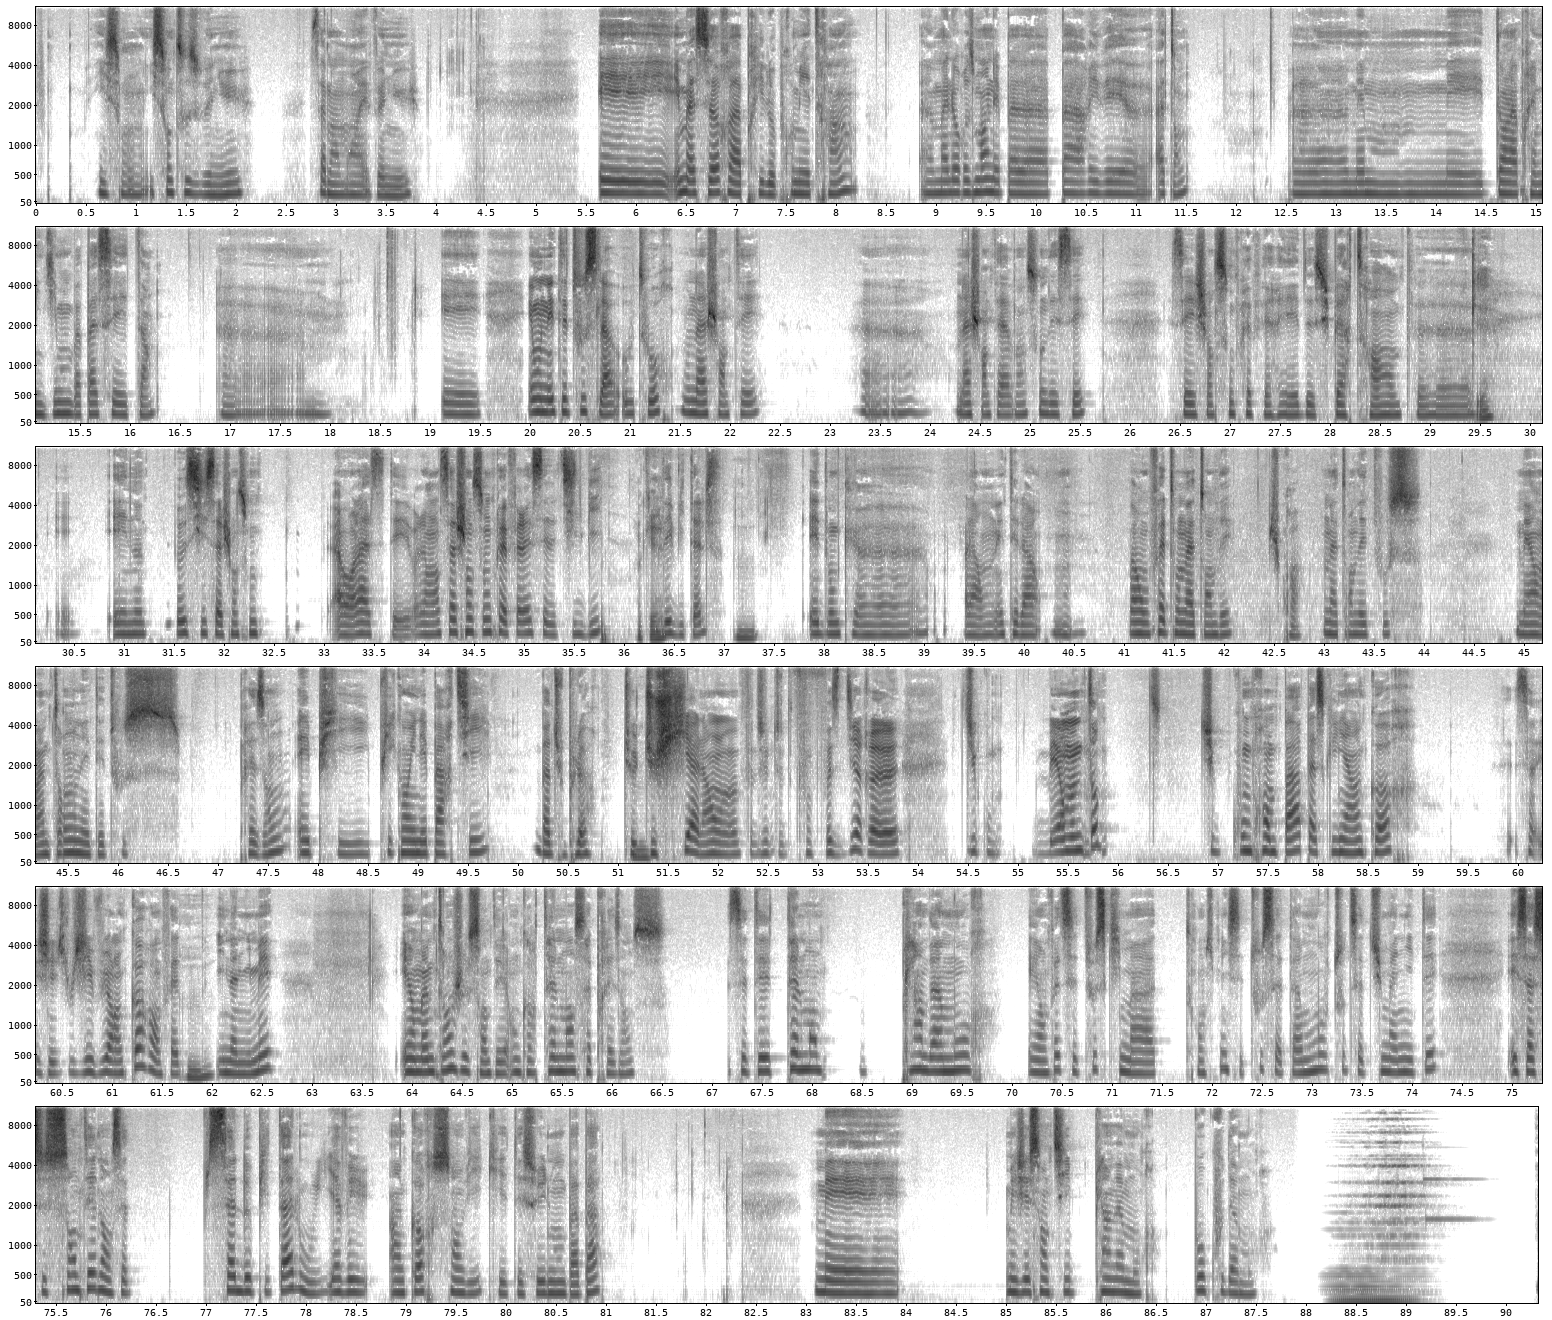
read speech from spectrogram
Ils sont, ils sont tous venus. Sa maman est venue. Et, ma sœur a pris le premier train. malheureusement, elle n'est pas, pas arrivée à temps. mais, mais dans l'après-midi, mon papa s'est éteint. et, et on était tous là autour. On a chanté. on a chanté avant son décès ses chansons préférées de Supertramp. Euh, et, et aussi sa chanson. Alors là, c'était vraiment sa chanson préférée, c'est le Tilby des Beatles. Mm. Et donc, euh, voilà, on était là. en fait, on attendait, je crois. On attendait tous. Mais en même temps, on était tous présents. Et puis, puis quand il est parti, bah, tu pleures. Tu, mm. tu chiales. Hein. Faut, faut, se dire. Euh, tu, mais en même temps, tu comprends pas parce qu'il y a un corps. J'ai vu un corps en fait, mhm. inanimé. Et en même temps, je sentais encore tellement sa présence. C'était tellement plein d'amour. Et en fait, c'est tout ce qui m'a transmis, c'est tout cet amour, toute cette humanité. Et ça se sentait dans cette salle d'hôpital où il y avait un corps sans vie, qui était celui de mon papa. Mais, mais j'ai senti plein d'amour. Beaucoup d'amour.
